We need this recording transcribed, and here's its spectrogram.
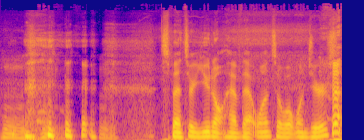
Hmm, hmm, hmm, Spencer, you don't have that one, so what one's yours?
